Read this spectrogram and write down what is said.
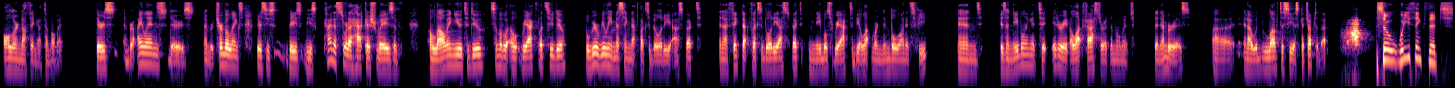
all or nothing at the moment. There's Ember Islands, there's Ember Turbo Links, there's these there's these kind of sort of hackish ways of allowing you to do some of what React lets you do, but we're really missing that flexibility aspect. And I think that flexibility aspect enables React to be a lot more nimble on its feet and is enabling it to iterate a lot faster at the moment than Ember is. Uh, and I would love to see us catch up to that. So, what do you think that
